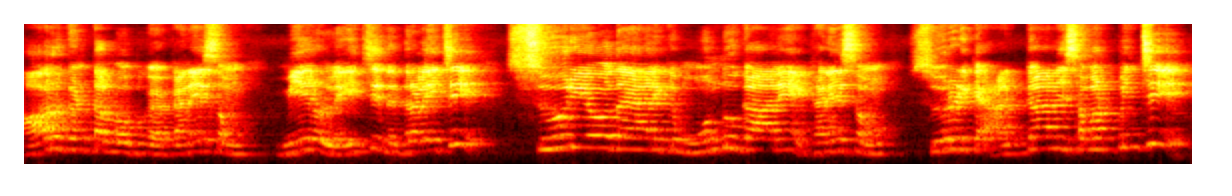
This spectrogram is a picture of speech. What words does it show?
ఆరు గంటల లోపుగా కనీసం మీరు లేచి నిద్ర లేచి సూర్యోదయానికి ముందుగానే కనీసం సూర్యుడికి అర్ఘాన్ని సమర్పించి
